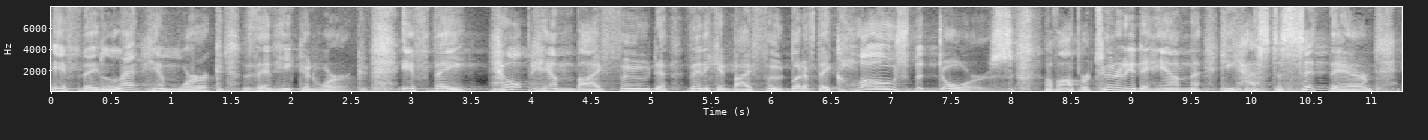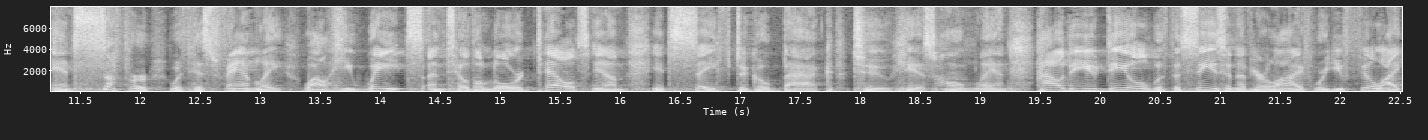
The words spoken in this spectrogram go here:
If they let him work, then he can work. If they help him buy food, then he can buy food. But if they close the doors of opportunity to him, he has to sit there and suffer with his family while he waits until the Lord tells him it's safe to go back to his homeland. How do you deal with the season of your life where you feel like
